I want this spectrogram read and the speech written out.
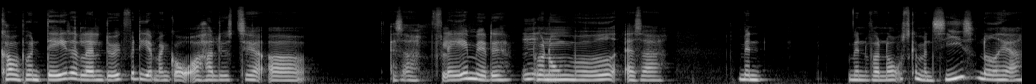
kommer på en date eller andet, det er jo ikke fordi, at man går og har lyst til at altså, flage med det mm. på nogen måde. Altså, men, men hvornår skal man sige sådan noget her?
